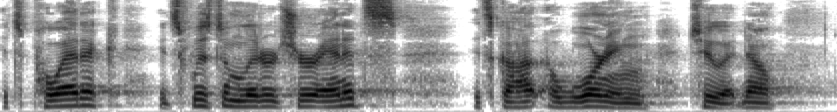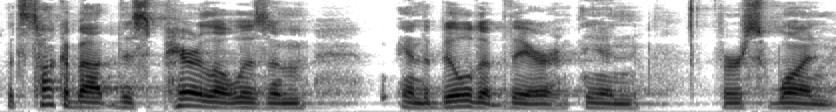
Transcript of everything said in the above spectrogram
It's poetic, it's wisdom literature, and it's, it's got a warning to it. Now, let's talk about this parallelism and the buildup there in verse 1.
